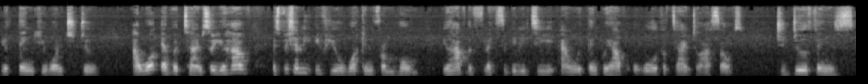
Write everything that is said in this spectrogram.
you think you want to do at whatever time. So you have, especially if you're working from home, you have the flexibility, and we think we have all the time to ourselves to do things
